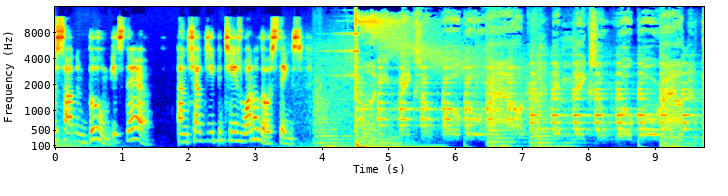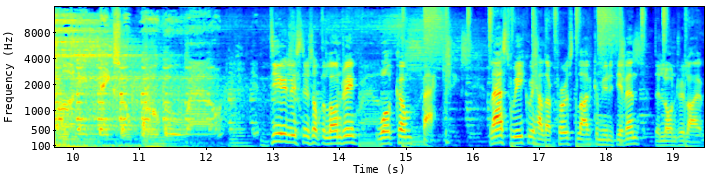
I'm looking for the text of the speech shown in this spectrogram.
a sudden, boom, it's there. And ChatGPT is one of those things. Dear listeners of The Laundry, welcome back. Last week we held our first live community event, The Laundry Live.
